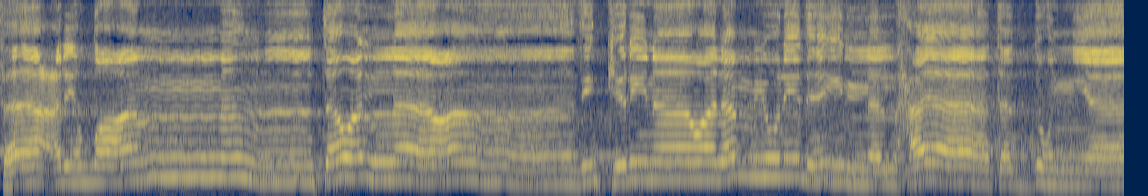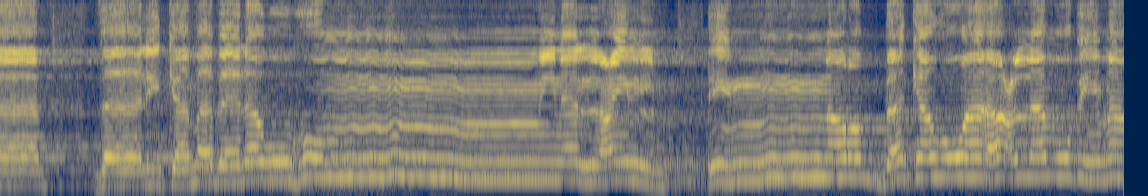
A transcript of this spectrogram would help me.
فأعرض عن ولم يرد إلا الحياة الدنيا. ذلك مبلغهم من العلم. إن ربك هو أعلم بمن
